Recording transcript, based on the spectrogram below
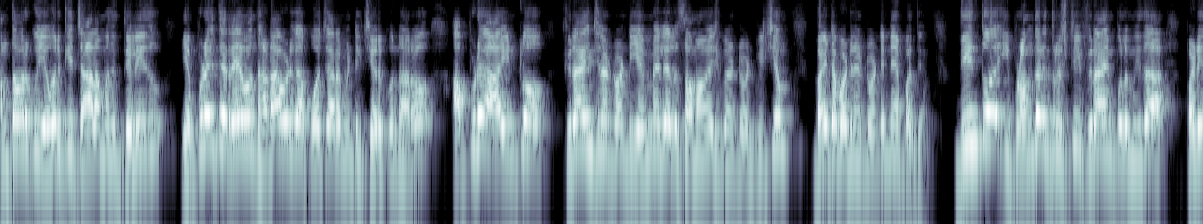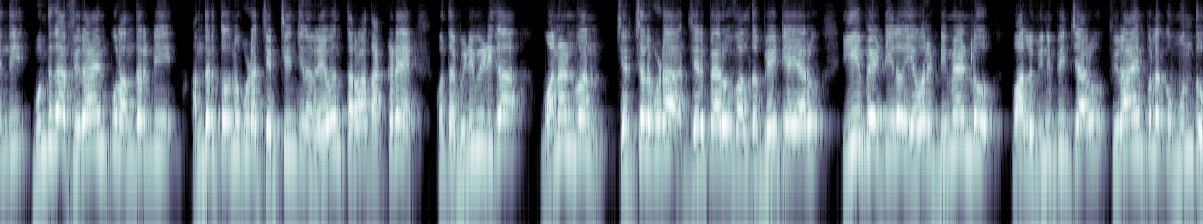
అంతవరకు ఎవరికి చాలామంది తెలియదు ఎప్పుడైతే రేవంత్ హడావుడిగా పోచారం ఇంటికి చేరుకున్నారో అప్పుడే ఆ ఇంట్లో ఫిరాయించినటువంటి ఎమ్మెల్యేలు సమావేశమైనటువంటి విషయం బయటపడినటువంటి నేపథ్యం. దీంతో ఇప్పుడు అందరి దృష్టి ఫిరాయింపుల మీద పడింది. ముందుగా ఫిరాయింపులు అందరినీ అందరితోనూ కూడా చర్చించిన రేవంత్ తర్వాత అక్కడే కొంత విడివిడిగా వన్ అండ్ వన్ చర్చలు కూడా జరిపారు వాళ్ళతో భేటీ అయ్యారు. ఈ భేటీలో ఎవరి డిమాండ్లు వాళ్ళు వినిపించారు ఫిరాయింపులకు ముందు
